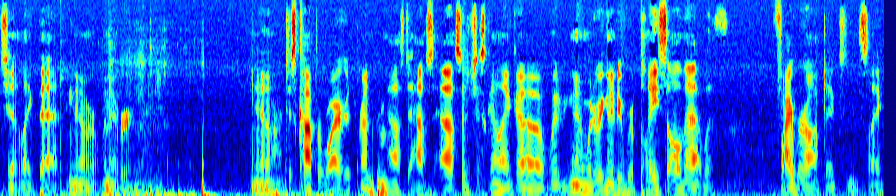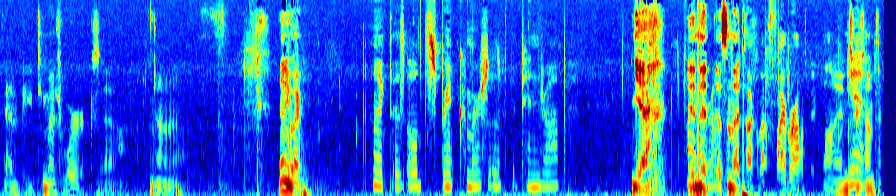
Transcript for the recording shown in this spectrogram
shit like that. You know, or whenever. You know, just copper wires run from house to house to house. It's just kind of like, oh, what, you know, what are we going to do? Replace all that with fiber optics? And it's like that'd be too much work. So I don't know. Anyway, I like those old Sprint commercials with the pin drop. yeah, and it, doesn't that talk about fiber optic lines or something?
